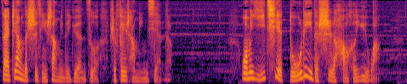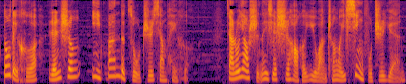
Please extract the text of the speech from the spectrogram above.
在这样的事情上面的原则是非常明显的。我们一切独立的嗜好和欲望，都得和人生一般的组织相配合。假如要使那些嗜好和欲望成为幸福之源，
